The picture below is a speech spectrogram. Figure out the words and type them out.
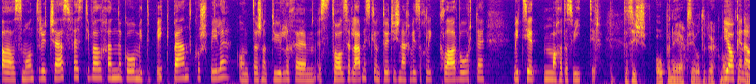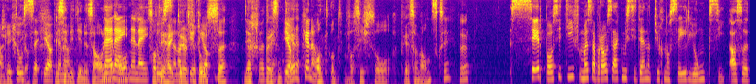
ans Montreux Jazz Festival gehen, mit der Big Band spielen. Und das war natürlich ähm, ein tolles Erlebnis. gewesen. Und dort ist nachher wie so ein bisschen klar geworden, wir, ziehen, wir machen das weiter. Das war Open Air, gewesen, was ihr dort gemacht Ja, habt, genau, das richtig. draussen, ja, die genau. sind nicht in eine Saal Nein, nein, reingekommen, nein, nein, sondern die ja. draussen ja. präsentieren. ja, genau. und, und was war so die Resonanz gewesen dort? Sehr positiv. Ich muss aber auch sagen, wir waren dann natürlich noch sehr jung. Gewesen. Also, ich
